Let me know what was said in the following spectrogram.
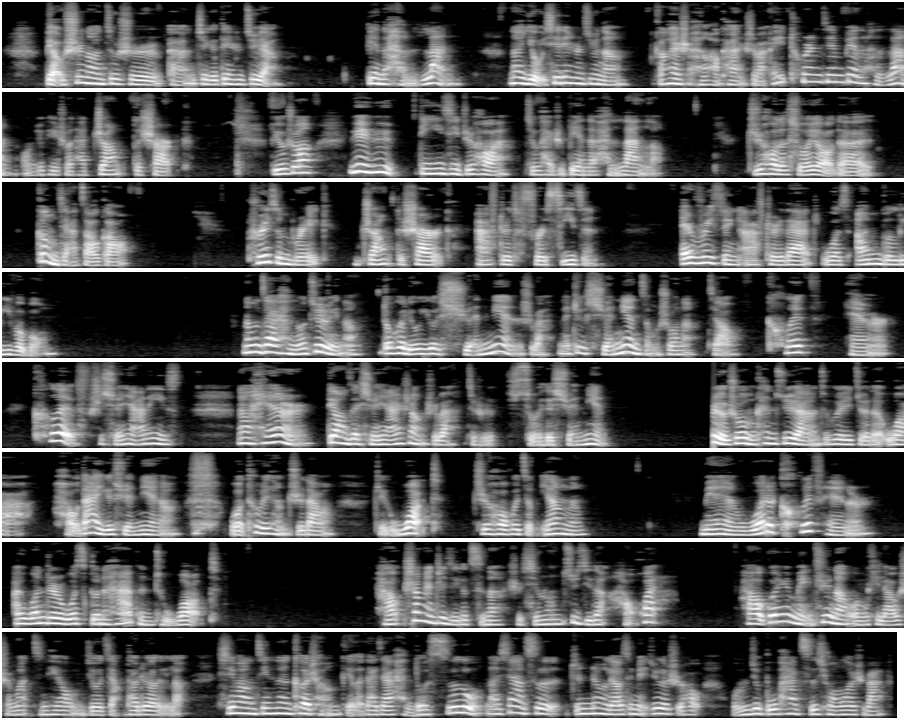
表示呢就是嗯这个电视剧啊变得很烂。那有一些电视剧呢。刚开始很好看，是吧？哎，突然间变得很烂，我们就可以说它 jump the shark。比如说《越狱》第一季之后啊，就开始变得很烂了，之后的所有的更加糟糕。Prison Break jumped the shark after the first season. Everything after that was unbelievable. 那么在很多剧里呢，都会留一个悬念，是吧？那这个悬念怎么说呢？叫 cliffhanger。Cliff 是悬崖的意思，那 hanger 吊在悬崖上是吧？就是所谓的悬念。有时候我们看剧啊，就会觉得哇，好大一个悬念啊！我特别想知道这个 what 之后会怎么样呢？Man, what a cliffhanger! I wonder what's gonna happen to what. 好，上面这几个词呢是形容剧集的好坏。好，关于美剧呢，我们可以聊什么？今天我们就讲到这里了。希望今天的课程给了大家很多思路。那下次真正聊起美剧的时候，我们就不怕词穷了，是吧？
